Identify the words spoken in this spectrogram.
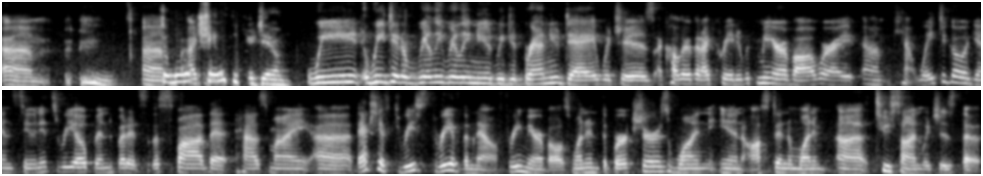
um, um, so what I- shade did you do? we we did a really really nude. We did brand new day, which is a color that I created with Miraval, where I um, can't wait to go again soon. It's reopened, but it's the spa that has my. Uh, they actually have three three of them now, three Miravals. One in the Berkshires, one in Austin, and one in uh, Tucson, which is the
